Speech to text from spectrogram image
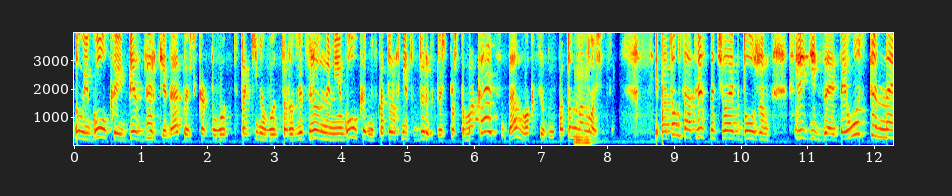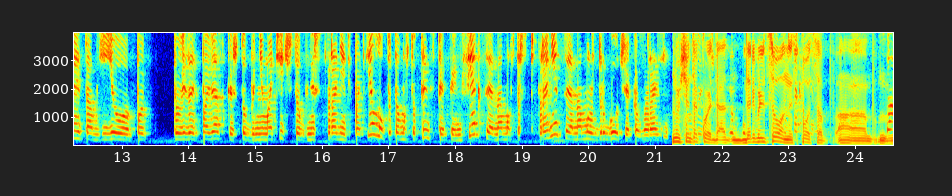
ну, иголкой без дырки, да, то есть, как бы, вот такими вот разветвленными иголками, в которых нет дырок, то есть, просто макается, да, в вакцину, и потом mm-hmm. наносится. И потом, соответственно, человек должен следить за этой оспиной, там, ее повязать повязкой, чтобы не мочить, чтобы не распространить по телу, потому что, в принципе, это инфекция, она может распространиться, и она может другого человека заразить. Ну, в общем, ну, такой, да, дореволюционный способ. А, да,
